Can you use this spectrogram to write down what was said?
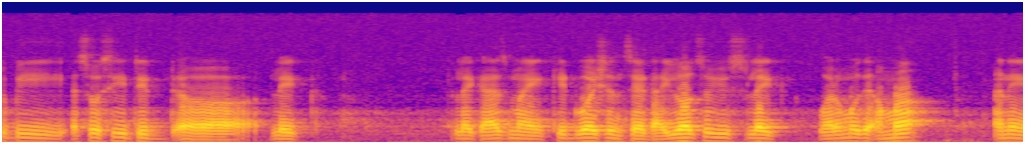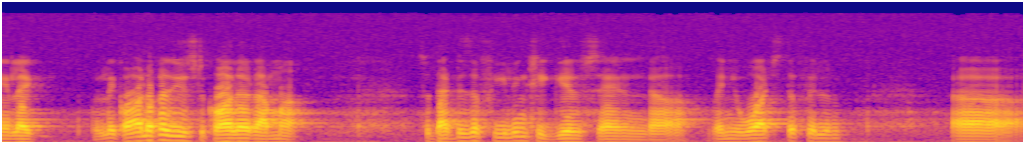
to be associated uh, like like as my kid version said i also used to like varambodhe amma ane like like all of us used to call her amma so that is the feeling she gives and uh, when you watch the film uh,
